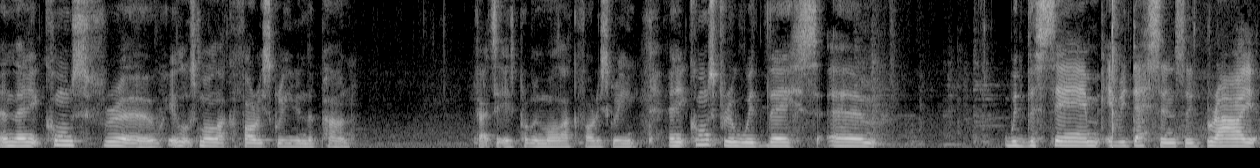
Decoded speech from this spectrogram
and then it comes through it looks more like a forest green in the pan in fact it is probably more like a forest green and it comes through with this um, with the same iridescence, the bright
